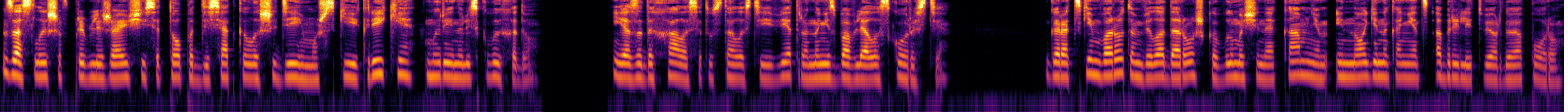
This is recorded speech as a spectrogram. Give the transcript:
Заслышав приближающийся топот десятка лошадей и мужские крики, мы ринулись к выходу. Я задыхалась от усталости и ветра, но не сбавляла скорости. Городским воротам вела дорожка, вымощенная камнем, и ноги, наконец, обрели твердую опору.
